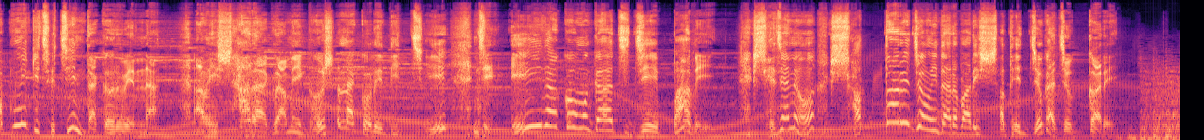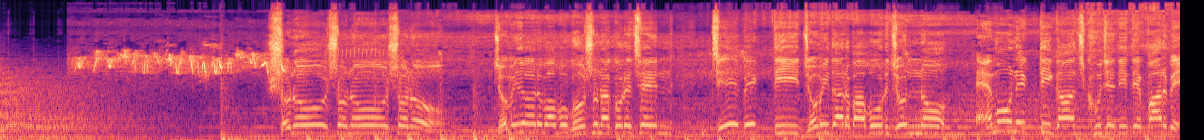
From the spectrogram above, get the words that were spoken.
আপনি কিছু চিন্তা করবেন না। আমি সারা গ্রামে ঘোষণা করে দিচ্ছি যে এই রকম গাছ যে পাবে সে যেন সত্তর জমিদার বাড়ির সাথে যোগাযোগ করে। শোনো শোনো শোনো। জমিদার বাবু ঘোষণা করেছেন যে ব্যক্তি জমিদার বাবুর জন্য এমন একটি গাছ খুঁজে দিতে পারবে।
